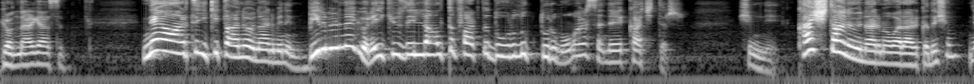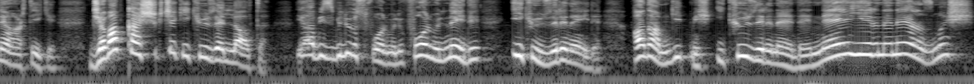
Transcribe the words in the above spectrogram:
Gönder gelsin. N artı 2 tane önermenin birbirine göre 256 farklı doğruluk durumu varsa N kaçtır? Şimdi kaç tane önerme var arkadaşım? N artı 2. Cevap kaç çıkacak? 256. Ya biz biliyoruz formülü. Formül neydi? 2 üzeri neydi? Adam gitmiş 2 üzeri n'de n yerine ne yazmış?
